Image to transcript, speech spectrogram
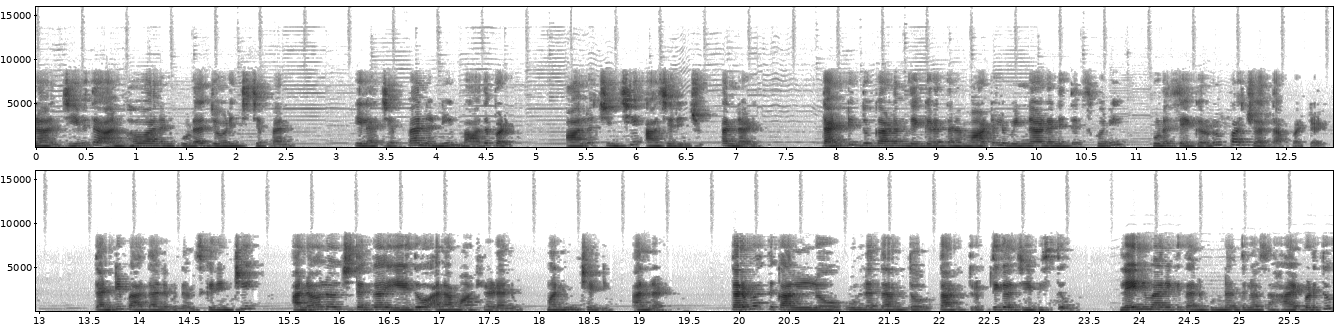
నా జీవిత అనుభవాలను కూడా జోడించి చెప్పాను. ఇలా చెప్పానని బాధపడు ఆలోచించి ఆచరించు అన్నాడు. తంటి దుకాణం దగ్గర తన మాటలు విన్నాడని తెలుసుకుని గుణశేఖరుడు పశ్చాత్తాపడ్డాడు. తంటి పాదాలకు నమస్కరించి అనాలోచితంగా ఏదో అలా మాట్లాడాను మన్నించండి అన్నాడు. తర్వాత కాలంలో ఉన్న దాంతో తాను తృప్తిగా జీవిస్తూ లేని వారికి తనకున్నంతలో సహాయపడుతూ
